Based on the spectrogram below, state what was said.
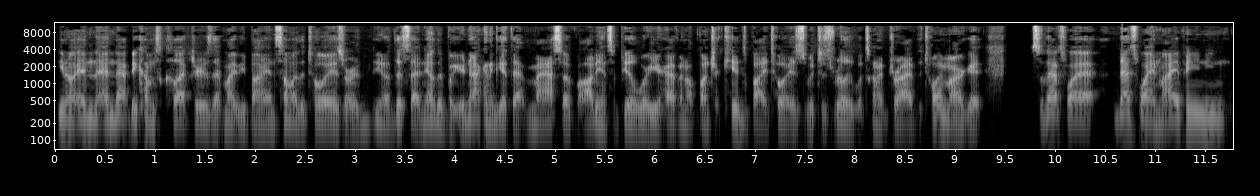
you know and and that becomes collectors that might be buying some of the toys or you know this that and the other but you're not going to get that massive audience appeal where you're having a bunch of kids buy toys which is really what's going to drive the toy market. So that's why that's why in my opinion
